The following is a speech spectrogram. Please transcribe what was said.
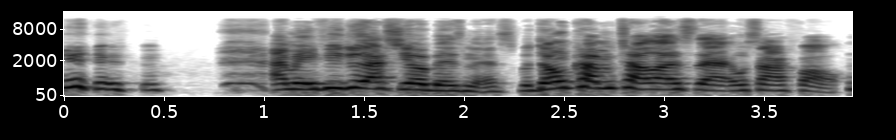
I mean, if you do, that's your business. But don't come tell us that it was our fault.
